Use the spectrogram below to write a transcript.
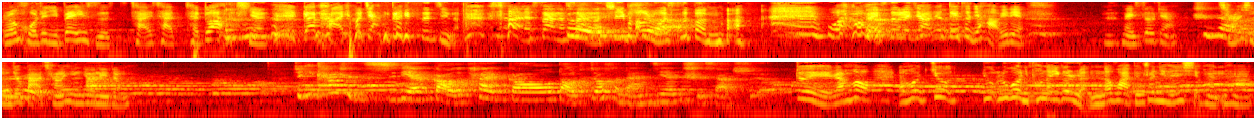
人活着一辈子才才才多少天，干嘛要这样对自己呢？算了算了算了，吃一包螺蛳粉吧。我每次都是这样，就对自己好一点，每次都这样。强行就把强行就那种，就一开始起点搞得太高，导致就很难坚持下去。对，然后然后就如如果你碰到一个人的话，比如说你很喜欢他，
